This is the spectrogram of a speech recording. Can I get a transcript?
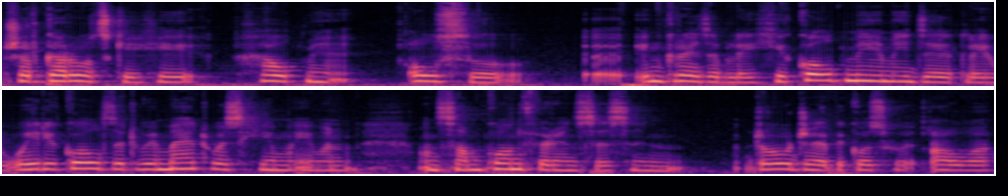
Shargorodsky, he helped me also uh, incredibly. He called me immediately. We recall that we met with him even on some conferences in Georgia because our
